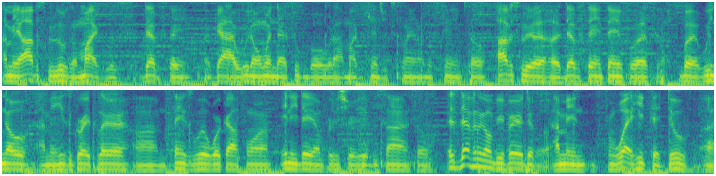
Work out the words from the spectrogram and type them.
I mean, obviously losing Mike was devastating. A guy, we don't win that Super Bowl without Mychal Kendricks playing on this team. So obviously a, a devastating thing for us, but we know, I mean, he's a great player. Um, things will work out for him. Any day, I'm pretty sure he'll be signed. So it's definitely going to be very difficult. I mean, from what he could do uh,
